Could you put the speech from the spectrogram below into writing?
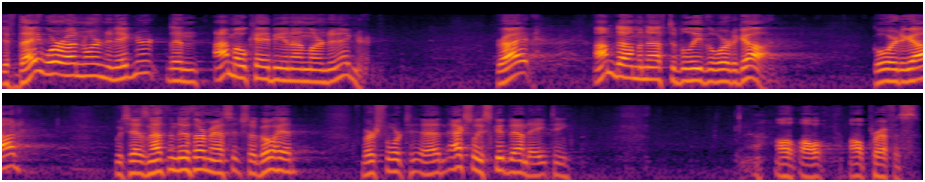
If they were unlearned and ignorant, then I'm okay being unlearned and ignorant. Right? I'm dumb enough to believe the Word of God. Glory to God, which has nothing to do with our message, so go ahead. Verse 14, uh, actually skip down to 18. I'll, I'll, I'll preface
